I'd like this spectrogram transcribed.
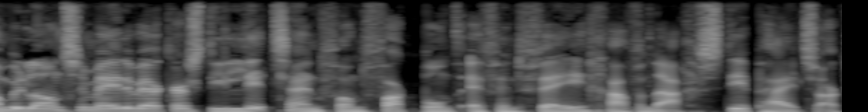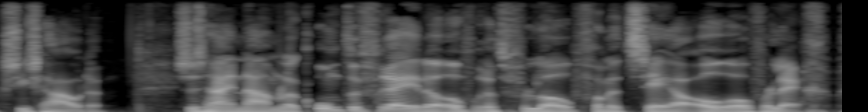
Ambulancemedewerkers die lid zijn van vakbond FNV gaan vandaag stipheidsacties houden. Ze zijn namelijk ontevreden over het verloop van het CAO-overleg.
